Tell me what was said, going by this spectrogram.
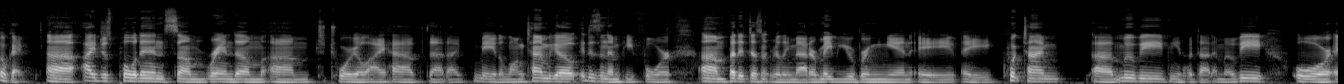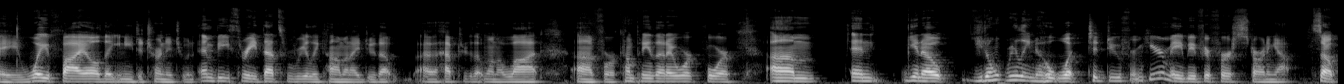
Okay, uh, I just pulled in some random um, tutorial I have that I made a long time ago. It is an MP4, um, but it doesn't really matter. Maybe you're bringing in a, a QuickTime uh, movie, you know, .mov, or a WAV file that you need to turn into an MP3. That's really common. I do that. I have to do that one a lot uh, for a company that I work for. Um, and you know, you don't really know what to do from here, maybe if you're first starting out. So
